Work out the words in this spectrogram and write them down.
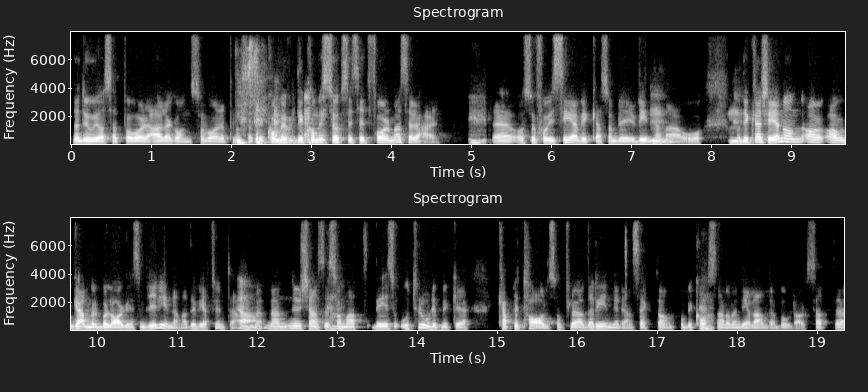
när du och jag satt på det Aragon så var det på något sätt det kommer, det kommer successivt forma sig det här. Eh, och så får vi se vilka som blir vinnarna. Mm. Och, mm. och det kanske är någon av, av gammelbolagen som blir vinnarna, det vet vi inte. Ja. Men, men, nu känns det som att det är så otroligt mycket kapital som flödar in i den sektorn på bekostnad ja. av en del andra bolag. Så att, eh,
